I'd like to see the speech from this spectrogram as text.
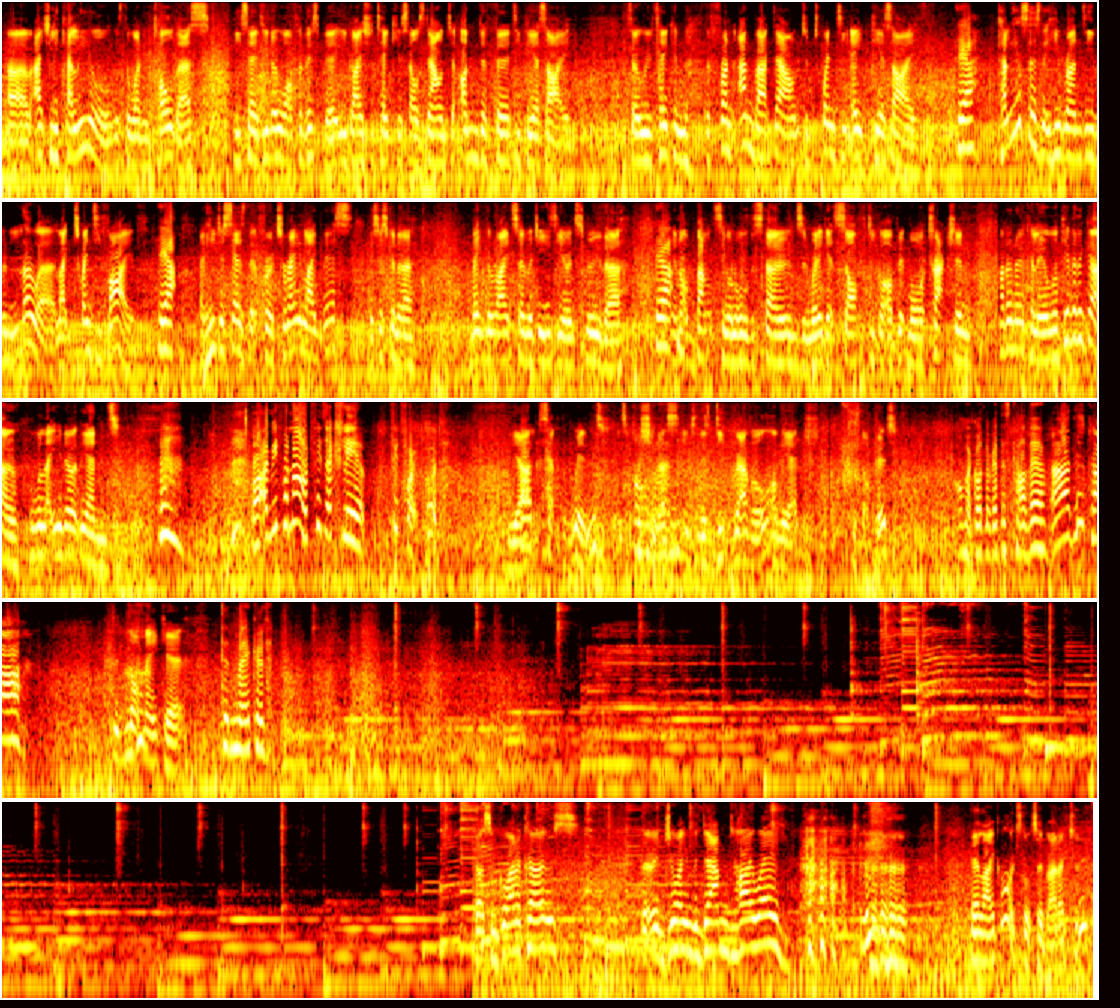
Um, actually, Khalil was the one who told us. He said, you know what, for this bit, you guys should take yourselves down to under 30 psi. So we've taken the front and back down to 28 psi. Yeah. Khalil says that he runs even lower, like 25. Yeah. And he just says that for a terrain like this, it's just gonna make the ride so much easier and smoother. Yeah. You're not bouncing on all the stones, and when it gets soft, you've got a bit more traction. I don't know, Khalil, we'll give it a go, we'll let you know at the end. Well, I mean, for now it feels actually fit for it. Good. Yeah, But- except the wind is pushing oh, us into this deep gravel on the edge, which is not good. Oh my god, look at this car there. Ah, this car did not make it. Didn't make it. Got some guanacos that are enjoying the damned highway. They're like, oh, it's not so bad actually.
